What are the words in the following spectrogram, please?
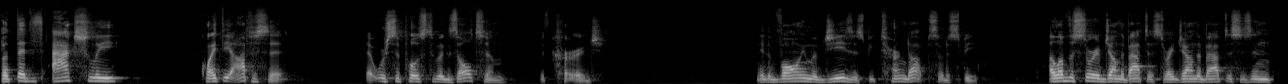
But that it's actually quite the opposite, that we're supposed to exalt him with courage May the volume of Jesus be turned up, so to speak. I love the story of John the Baptist, right? John the Baptist is in,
